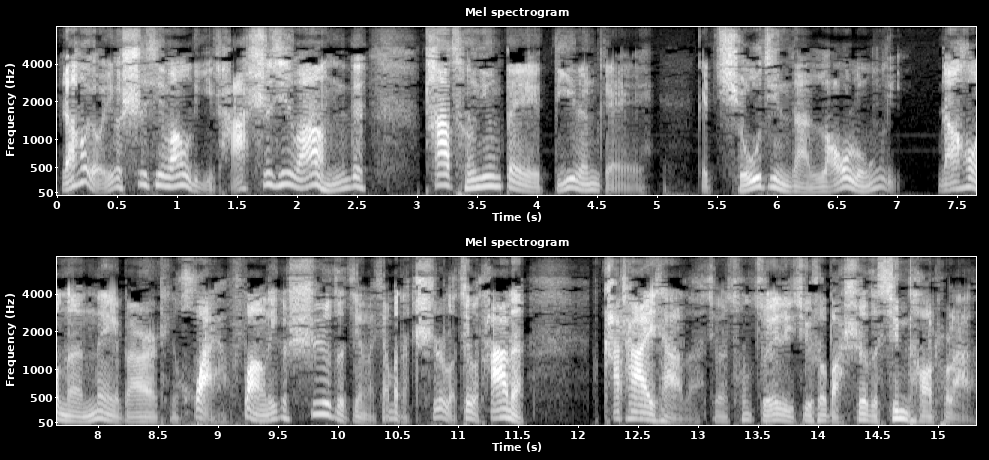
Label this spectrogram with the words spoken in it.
然后有一个狮心王理查，狮心王，你这他曾经被敌人给给囚禁在牢笼里，然后呢那边挺坏，放了一个狮子进来，想把它吃了。结果他呢，咔嚓一下子，就是从嘴里据说把狮子心掏出来了，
